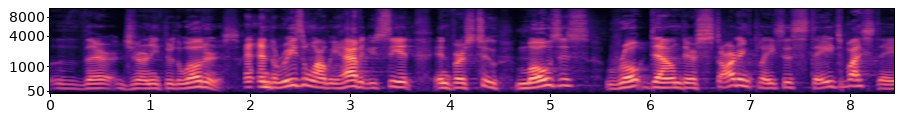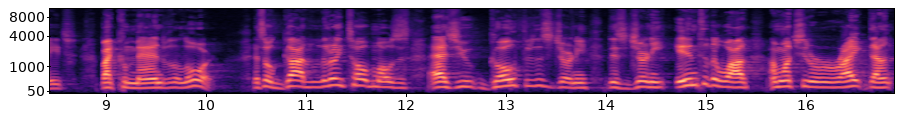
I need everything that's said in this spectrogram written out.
their journey through the wilderness. And the reason why we have it, you see it in verse 2. Moses wrote down their starting places, stage by stage, by command of the Lord. And so God literally told Moses, as you go through this journey, this journey into the wild, I want you to write down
